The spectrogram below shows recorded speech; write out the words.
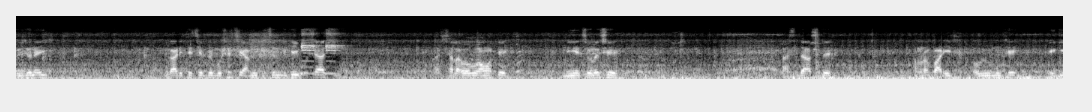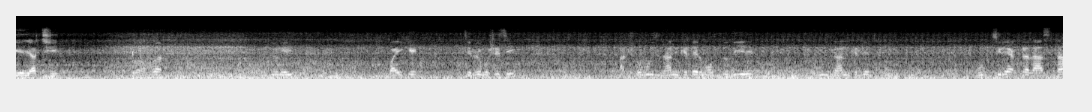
দুজনেই গাড়িতে চেপে বসেছি, আমি পিছন দিকেই বসে আছি। আর শালাবাবু আমাকে নিয়ে চলেছে। আস্তে আস্তে আমরা বাড়ির অভিমুখে এগিয়ে যাচ্ছি। তো আমরা দুজনেই বাইকে চেপে বসেছি। আর সবুজ ধান ক্ষেতের মধ্য দিয়ে সবুজ ধান ক্ষেতের বুক চিরে একটা রাস্তা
